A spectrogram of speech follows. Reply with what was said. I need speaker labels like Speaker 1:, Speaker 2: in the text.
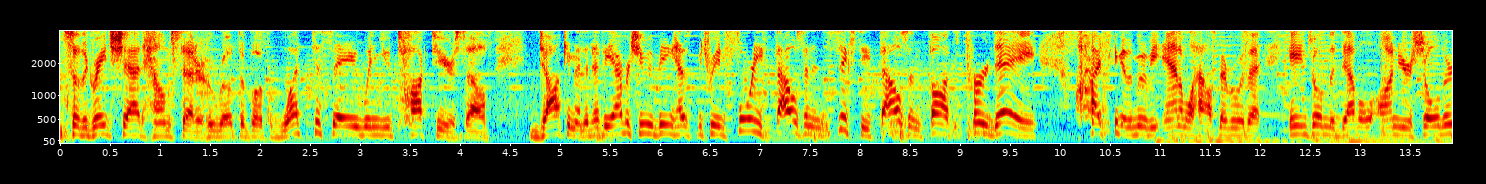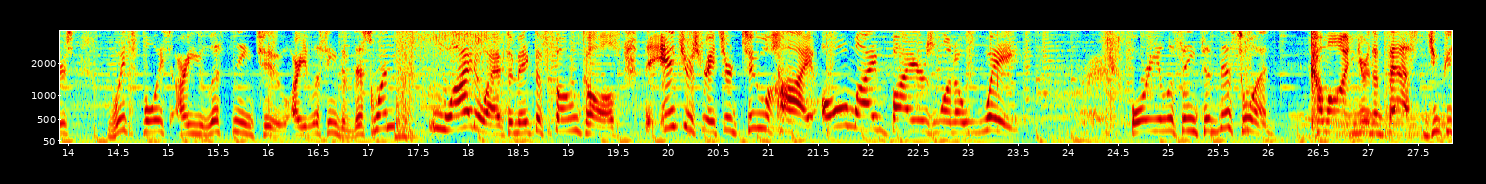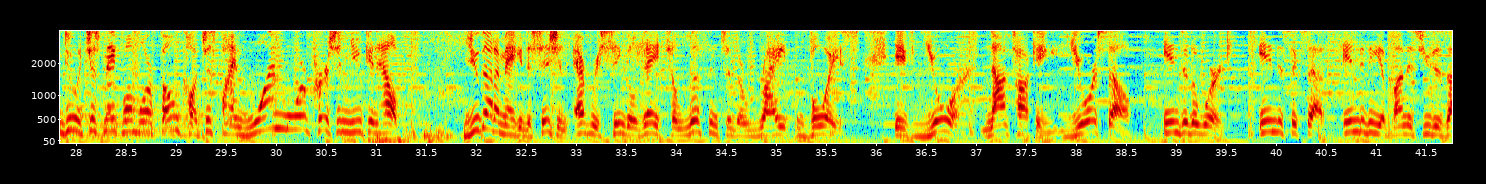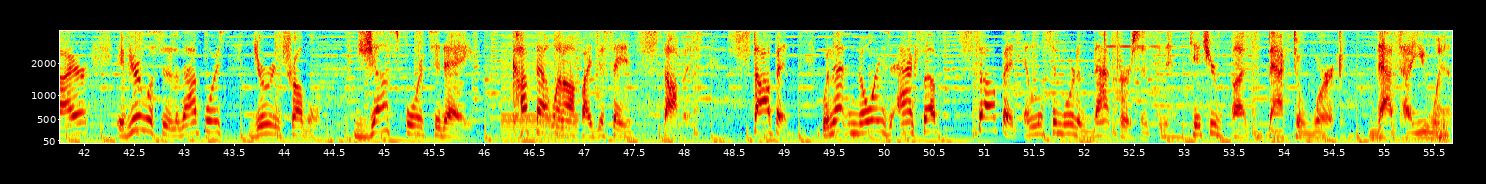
Speaker 1: So, the great Shad Helmstetter, who wrote the book What to Say When You Talk to Yourself, documented that the average human being has between 40,000 and 60,000 thoughts per day. I think of the movie Animal House. Remember with the angel and the devil on your shoulders? Which voice are you listening to? Are you listening to this one? Why do I have to make the phone calls? The interest rates are too high. All my buyers want to wait. Or are you listening to this one? Come on, you're the best. You can do it. Just make one more phone call. Just find one more person you can help. You got to make a decision every single day to listen to the right voice. If you're not talking yourself into the work, into success, into the abundance you desire, if you're listening to that voice, you're in trouble. Just for today, cut that one off by just saying, stop it. Stop it. When that noise acts up, stop it and listen more to that person and then get your butt back to work. That's how you win.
